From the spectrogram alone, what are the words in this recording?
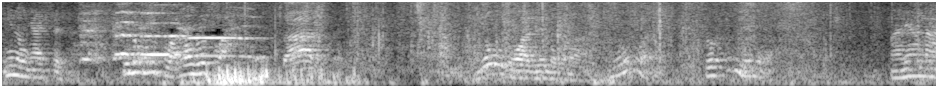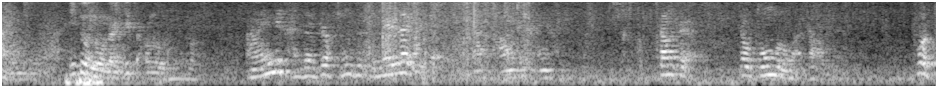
你弄下试试。你弄你做弄着做。咋？有多你弄了？有啊，俺俩拿着。你就弄那一张。哎，你看这这风是从哪儿来的？俺俺我看一下。挡这，这中不中啊？这不中。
